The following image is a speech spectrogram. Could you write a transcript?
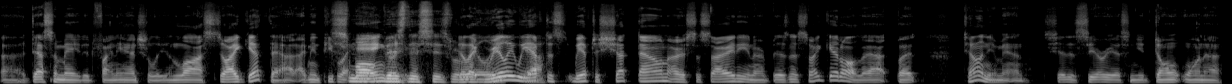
uh, decimated financially and lost. So I get that. I mean, people small are angry. businesses were They're like, really, really, we yeah. have to we have to shut down our society and our business. So I get all that, but I'm telling you, man, shit is serious, and you don't want to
